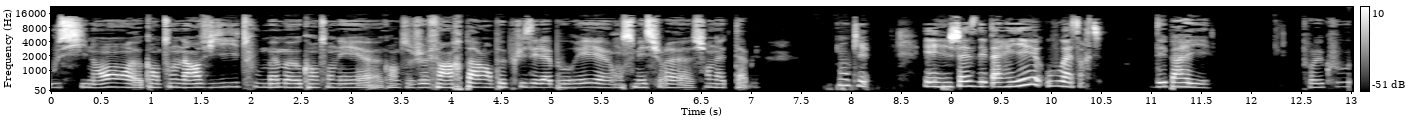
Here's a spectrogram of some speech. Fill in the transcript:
ou sinon euh, quand on invite ou même euh, quand on est euh, quand je fais un repas un peu plus élaboré, on se met sur sur notre table. Ok. Et chaises dépareillées ou assorties Dépareillées. Pour le coup,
